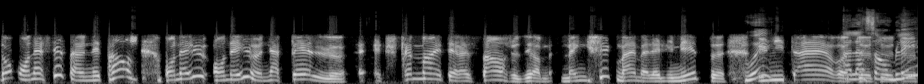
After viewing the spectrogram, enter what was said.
Donc on assiste à un étrange on a eu on a eu un appel extrêmement intéressant, je veux dire magnifique même à la limite unitaire à l'Assemblée?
